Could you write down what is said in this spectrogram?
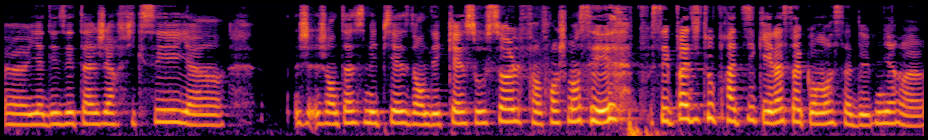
Euh, il y a des étagères fixées. Il y a... J'entasse mes pièces dans des caisses au sol. Enfin, franchement, c'est pas du tout pratique. Et là, ça commence à devenir euh,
